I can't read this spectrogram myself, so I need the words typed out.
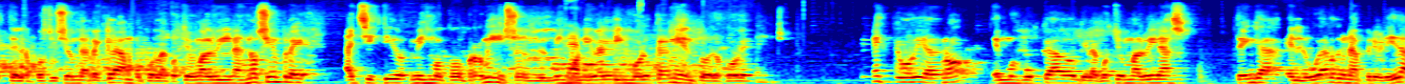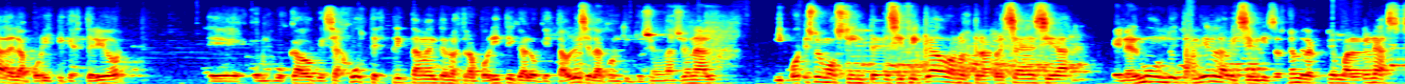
este, la posición de reclamo por la cuestión Malvinas, no siempre ha existido el mismo compromiso, el mismo nivel de involucramiento de los gobiernos. En este gobierno hemos buscado que la cuestión Malvinas tenga el lugar de una prioridad de la política exterior eh, hemos buscado que se ajuste estrictamente nuestra política a lo que establece la Constitución Nacional y por eso hemos intensificado nuestra presencia en el mundo y también la visibilización de la cuestión Malvinas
